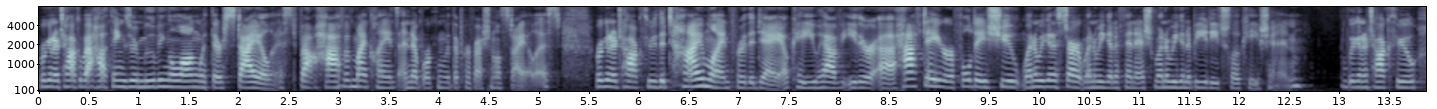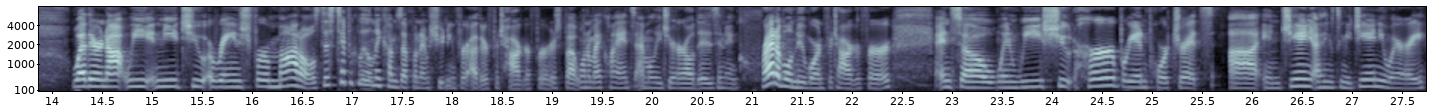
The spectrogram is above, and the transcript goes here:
We're going to talk about how things are moving along with their stylist. About half of my clients end up working with a professional stylist. We're going to talk through the timeline for the day. Okay, you have either a half day day or a full day shoot? When are we going to start? When are we going to finish? When are we going to be at each location? We're going to talk through whether or not we need to arrange for models. This typically only comes up when I'm shooting for other photographers, but one of my clients, Emily Gerald, is an incredible newborn photographer. And so when we shoot her brand portraits uh, in January, I think it's going to be January,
